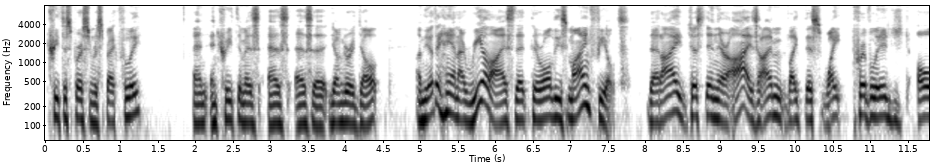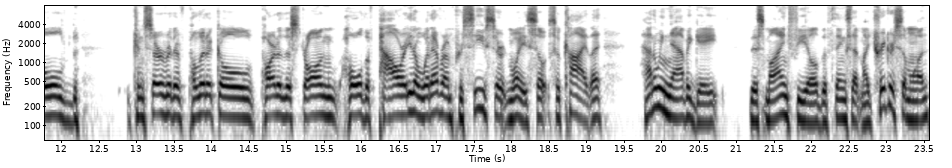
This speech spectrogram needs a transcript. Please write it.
treat this person respectfully and, and treat them as, as, as a younger adult. On the other hand, I realize that there are all these minefields that I just in their eyes, I'm like this white, privileged, old, conservative political part of the stronghold of power, you know, whatever. I'm perceived certain ways. So, so Kai, how do we navigate this minefield of things that might trigger someone?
